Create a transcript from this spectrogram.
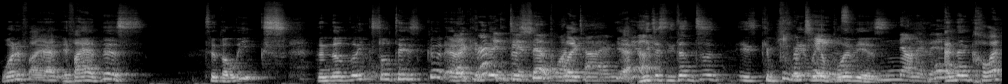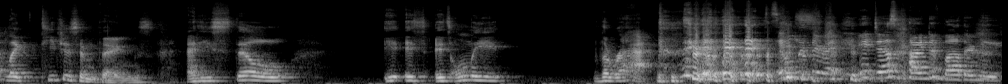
what if I had if I had this to the leeks, then the leeks will taste good, and I can Remy make the did that soup. one like, time. Yeah, Yeah. he just he doesn't. He's completely retains oblivious. None of it. And then Colette like teaches him things, and he's still. it- It's it's only the rat. It's only the rat. It does kind of bother me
